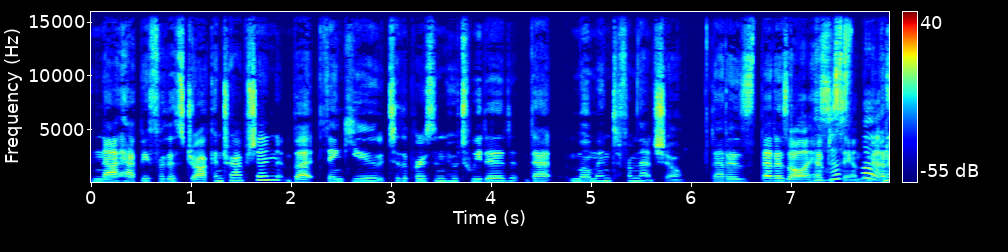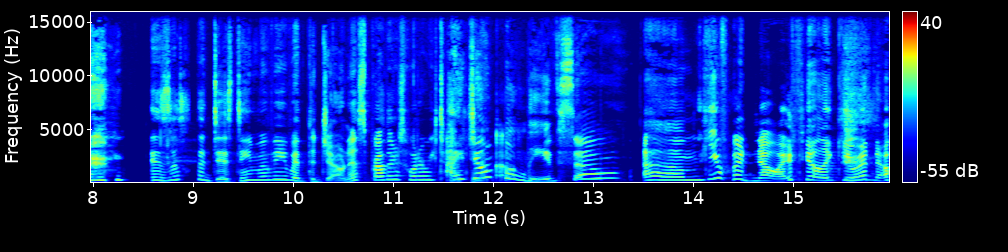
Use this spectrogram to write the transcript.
not happy for this draw contraption, but thank you to the person who tweeted that moment from that show. That is that is all I have to say on the, the matter. Is this the Disney movie with the Jonas Brothers? What are we talking about? I don't about? believe so. Um, you would know. I feel like you would know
